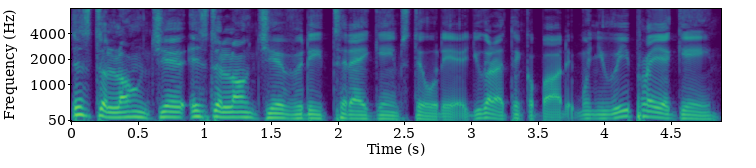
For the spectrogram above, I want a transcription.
is the longevity is the longevity to that game still there? You gotta think about it. When you replay a game,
